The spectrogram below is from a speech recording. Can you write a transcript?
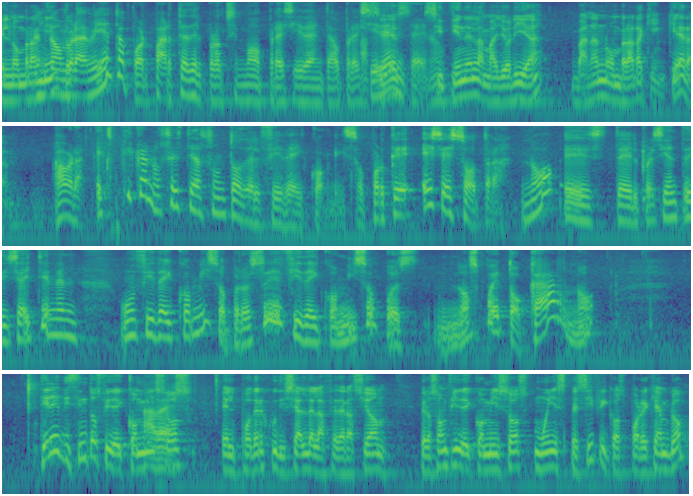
el nombramiento. El nombramiento por parte del próximo presidente o presidente. Si tienen la mayoría, van a nombrar a quien quieran. Ahora, explícanos este asunto del fideicomiso, porque esa es otra, ¿no? Este, el presidente dice, ahí tienen un fideicomiso, pero ese fideicomiso pues no se puede tocar, ¿no? Tiene distintos fideicomisos el Poder Judicial de la Federación, pero son fideicomisos muy específicos, por ejemplo,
